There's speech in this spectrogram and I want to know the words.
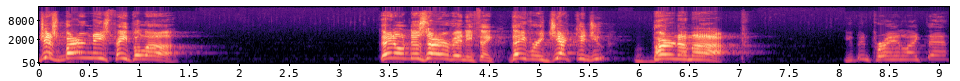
Just burn these people up. They don't deserve anything. They've rejected you. Burn them up. You've been praying like that?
